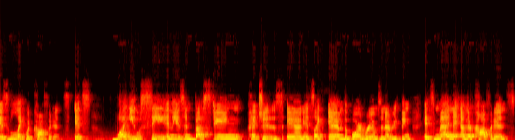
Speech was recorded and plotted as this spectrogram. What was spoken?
is liquid confidence. It's what you see in these investing pitches and it's like in the boardrooms and everything. It's men and their confidence.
